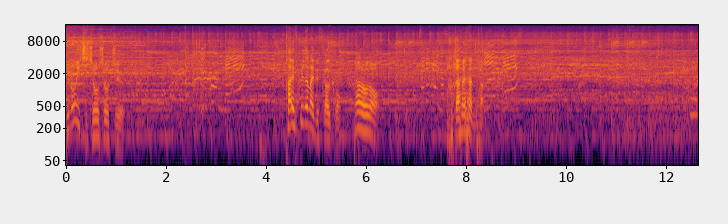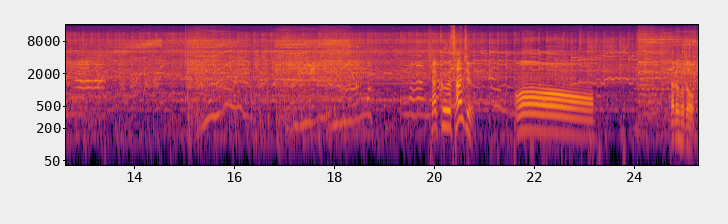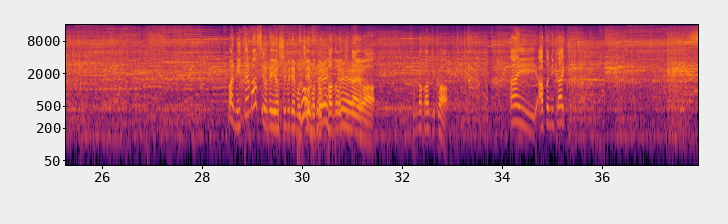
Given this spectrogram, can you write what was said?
くのいち上昇中回復じゃないですかウコン。なるほど。あ ダメなんだ。130おー。なるほど。まあ似てますよね吉見でもチーム特化像自体は、そんな感じかはいあと2回。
